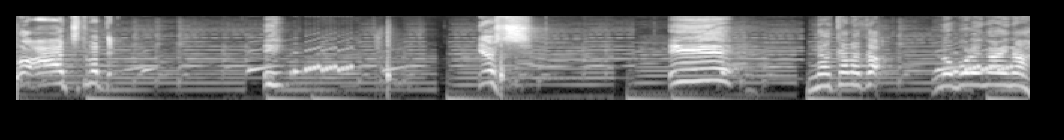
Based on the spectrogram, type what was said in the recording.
あちょっと待って。え？よし。えー、なかなか登れないな。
